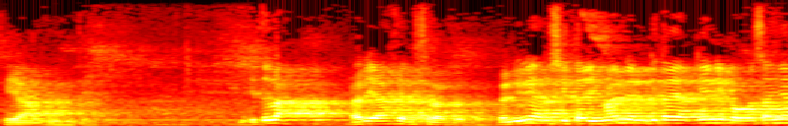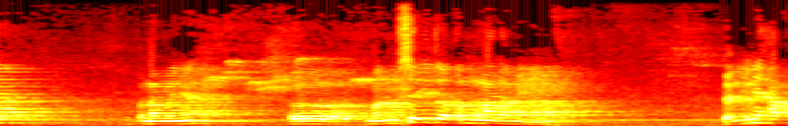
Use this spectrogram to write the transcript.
kiamat nanti. Itulah hari akhir saudara. Dan ini harus kita iman dan kita yakini bahwasanya apa namanya? E, manusia itu akan mengalami ini. Dan ini hak.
